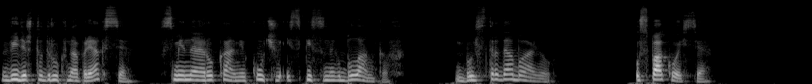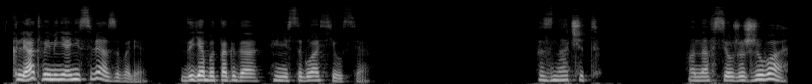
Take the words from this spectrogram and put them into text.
Видя, что друг напрягся, сминая руками кучу исписанных бланков, быстро добавил. «Успокойся. Клятвы меня не связывали. Да я бы тогда и не согласился. Значит, она все же жива.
